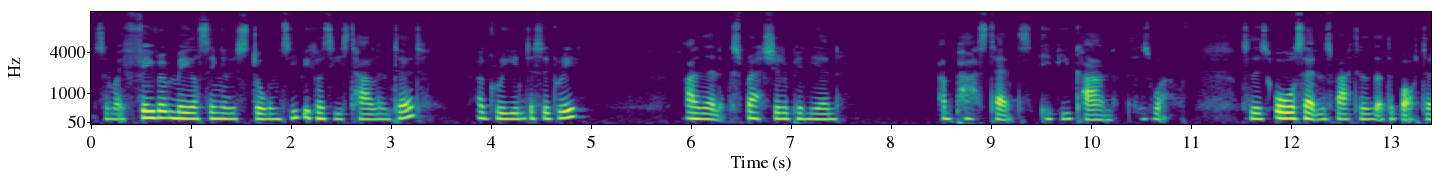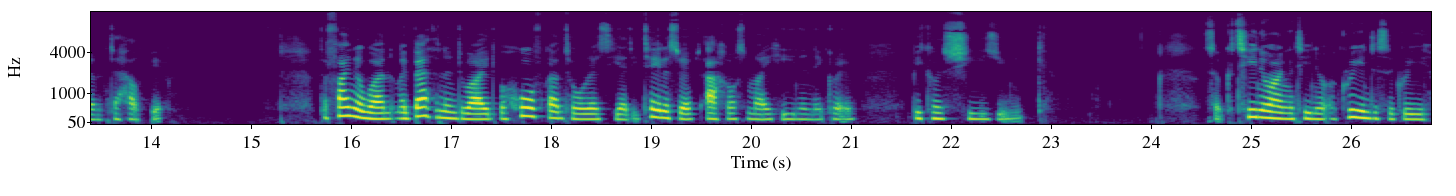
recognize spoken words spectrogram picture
So my favourite male singer is Stormzy because he's talented. Agree and disagree. And then express your opinion and past tense if you can as well. So there's all sentence patterns at the bottom to help you. The final one, mae Bethan yn dweud fy hoff gantores i ydy Taylor Swift achos mae hi'n unigryw because she's unique. So Catino, Angatino, agree and disagree,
